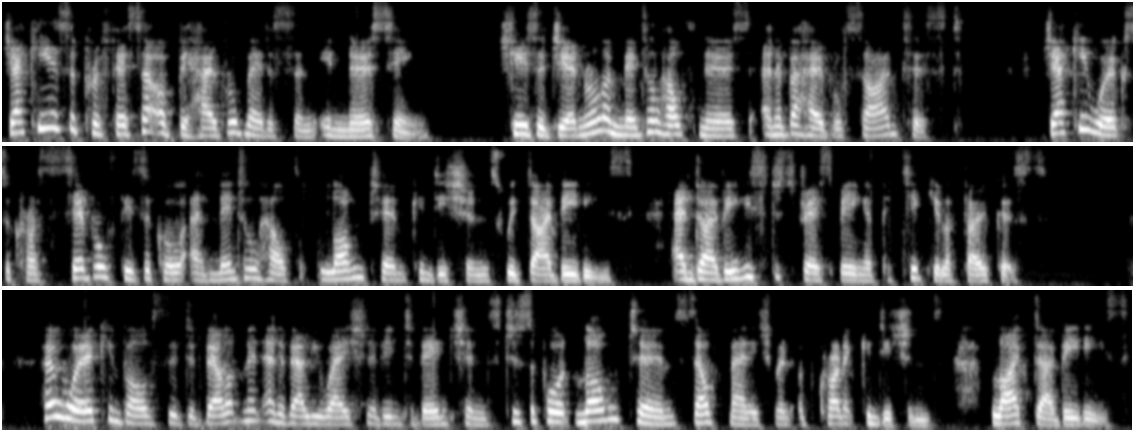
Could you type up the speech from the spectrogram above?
Jackie is a professor of behavioural medicine in nursing. She is a general and mental health nurse and a behavioural scientist. Jackie works across several physical and mental health long term conditions with diabetes, and diabetes distress being a particular focus. Her work involves the development and evaluation of interventions to support long term self management of chronic conditions like diabetes,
